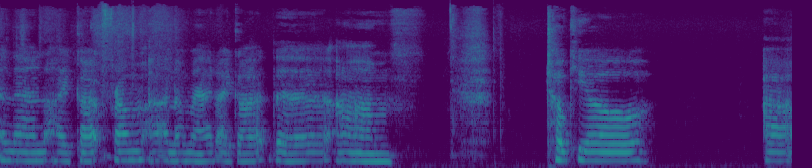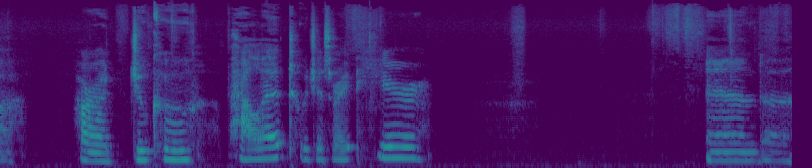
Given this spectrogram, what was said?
And then I got from uh, Nomad, I got the um, Tokyo uh, Harajuku palette, which is right here. And uh,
